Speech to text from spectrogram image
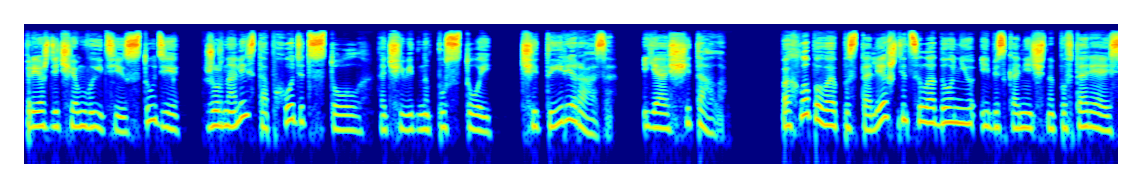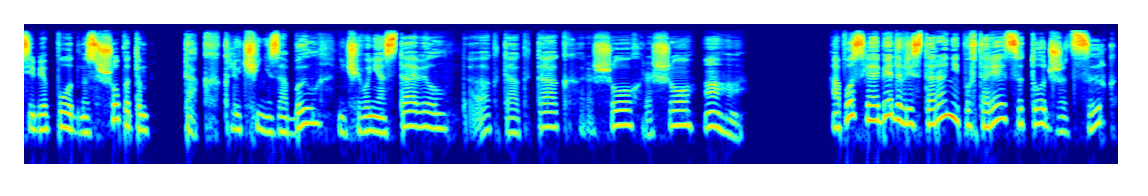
Прежде чем выйти из студии, журналист обходит стол, очевидно, пустой, четыре раза. Я считала. Похлопывая по столешнице ладонью и бесконечно повторяя себе под нос шепотом «Так, ключи не забыл, ничего не оставил, так, так, так, хорошо, хорошо, ага». А после обеда в ресторане повторяется тот же цирк,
